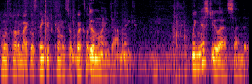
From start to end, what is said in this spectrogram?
Hello, Father Michaels. Thank you for coming so quickly. Good morning, Dominic. We missed you last Sunday.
